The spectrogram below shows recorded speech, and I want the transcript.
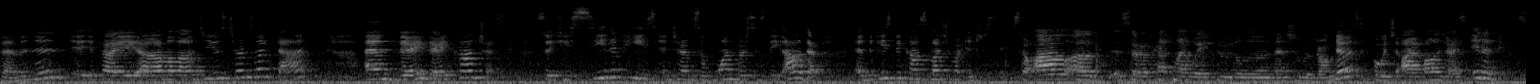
feminine, if I am allowed to use terms like that, and very, very contrasting. So if you see the piece in terms of one versus the other, uh, the piece becomes much more interesting. So I'll uh, sort of cut my way through the little invention with wrong notes, for which I apologize in advance.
